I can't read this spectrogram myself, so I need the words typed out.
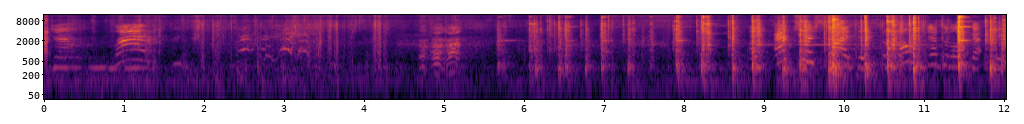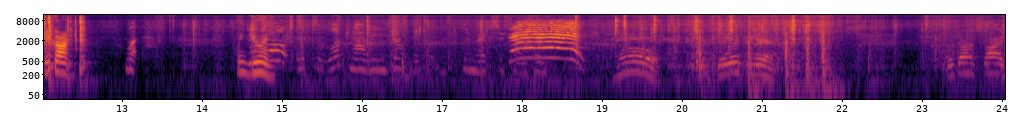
ah. Exercises, so no one doesn't look at me. Nikon. What? What are you doing? It's a look now, we don't look at them exercises. No! Stay away from there. Go down the slide.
